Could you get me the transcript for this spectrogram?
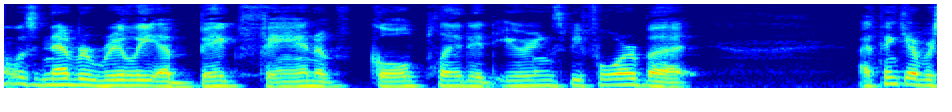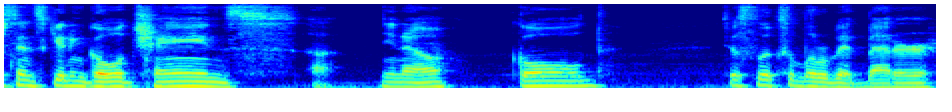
I was never really a big fan of gold-plated earrings before, but I think ever since getting gold chains, uh, you know, gold just looks a little bit better.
